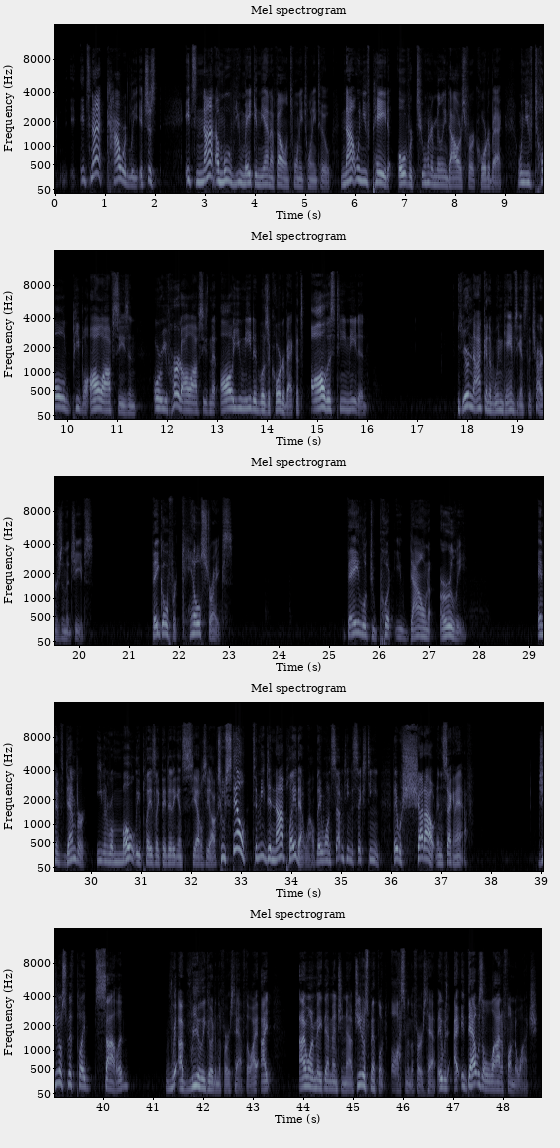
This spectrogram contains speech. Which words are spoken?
it's not cowardly. It's just, it's not a move you make in the NFL in 2022. Not when you've paid over $200 million for a quarterback. When you've told people all offseason – or you've heard all offseason that all you needed was a quarterback. That's all this team needed. You're not going to win games against the Chargers and the Chiefs. They go for kill strikes. They look to put you down early. And if Denver even remotely plays like they did against the Seattle Seahawks, who still, to me, did not play that well. They won 17 to 16. They were shut out in the second half. Geno Smith played solid re- uh, really good in the first half, though. I I, I want to make that mention now. Geno Smith looked awesome in the first half. It was I, that was a lot of fun to watch.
